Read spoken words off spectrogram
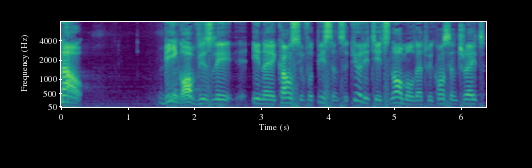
Now, being obviously in a Council for Peace and Security, it's normal that we concentrate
